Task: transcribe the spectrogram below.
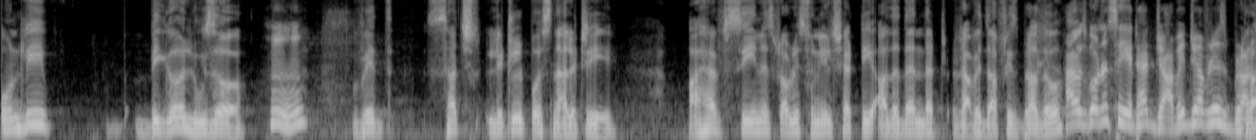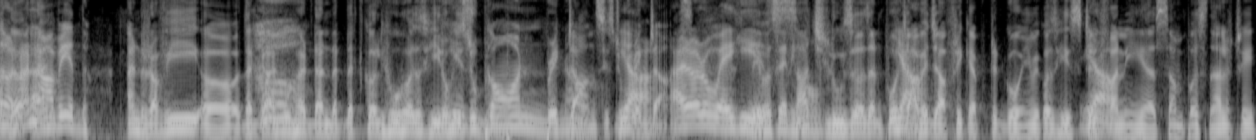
only bigger loser hmm. with such little personality I have seen is probably Sunil Shetty, other than that Ravid Zafri's brother. I was going to say it had Javed Jafri's brother, brother and, Navid. and Ravi, uh, that guy who had done that, that girl who was a hero. he used He's to gone break now. dance. He used to Yeah, break dance. I don't know where he they is were anymore. such losers, and poor Yeah. Javed Jafri kept it going because he's still Yeah. funny. He has some personality.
